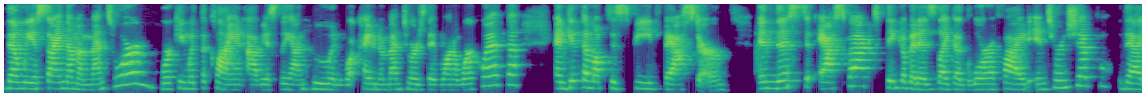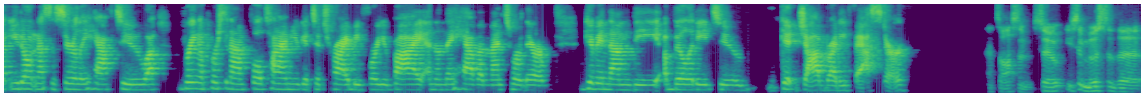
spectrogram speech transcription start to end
then we assign them a mentor, working with the client, obviously, on who and what kind of mentors they want to work with, and get them up to speed faster. In this aspect, think of it as like a glorified internship that you don't necessarily have to uh, bring a person on full time. You get to try before you buy, and then they have a mentor there giving them the ability to get job ready faster. That's awesome. So you said most of the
